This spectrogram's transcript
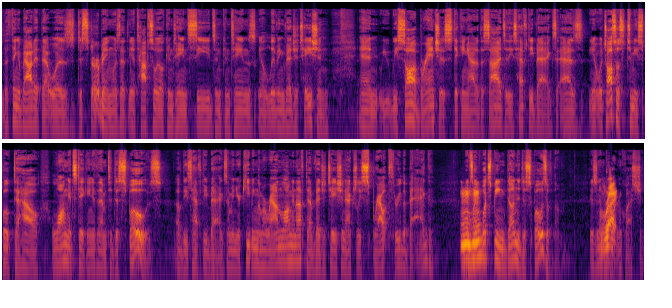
the thing about it that was disturbing was that you know topsoil contains seeds and contains you know living vegetation and we, we, saw branches sticking out of the sides of these hefty bags as you know which also to me spoke to how long it's taking them to dispose of these hefty bags i mean you're keeping them around long enough to have vegetation actually sprout through the bag mm-hmm. it's like mm-hmm. what's being done to dispose of them is an important right. question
